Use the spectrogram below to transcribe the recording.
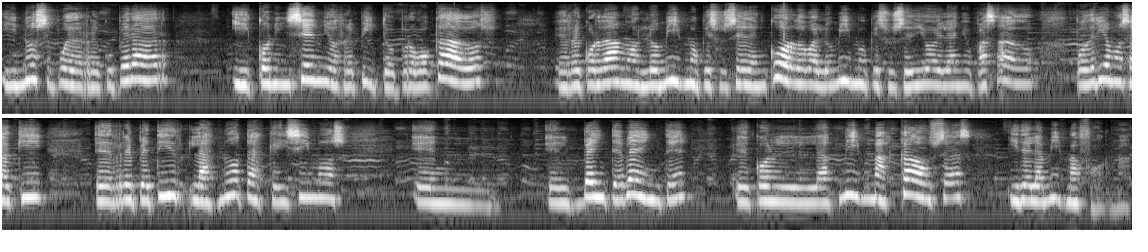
y no se puede recuperar y con incendios, repito, provocados. Eh, recordamos lo mismo que sucede en Córdoba, lo mismo que sucedió el año pasado. Podríamos aquí eh, repetir las notas que hicimos en el 2020 con las mismas causas y de la misma forma.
